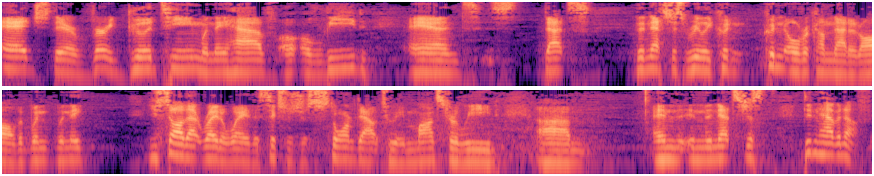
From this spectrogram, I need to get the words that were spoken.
edge, they're a very good team when they have a, a lead, and that's the Nets just really couldn't couldn't overcome that at all. When when they you saw that right away, the Sixers just stormed out to a monster lead, um, and and the Nets just didn't have enough.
